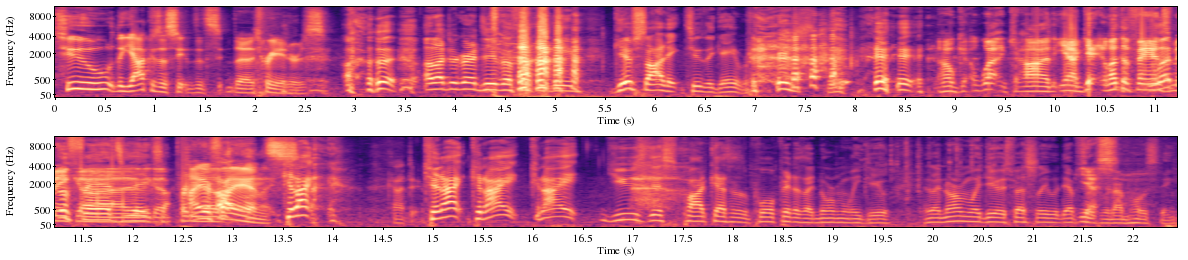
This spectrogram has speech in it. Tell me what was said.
to the Yakuza se- the, the creators. I thought you were going to do the fucking meme. Give Sonic to the gamers. Oh God, what God? Yeah, get, let the fans make. Let the fans uh, make a some- pretty Higher good- fans. Can I? God damn. Can I can I can I use this podcast as a pulpit as I normally do, as I normally do, especially with the episodes Yes. when I'm hosting.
